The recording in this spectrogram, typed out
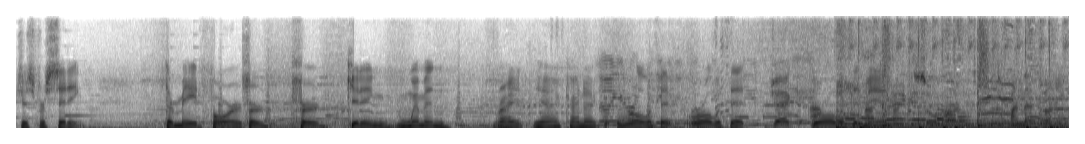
just for sitting. They're made for for for getting women, right? Yeah, kind of. No, roll with it. Roll with it. Jack, Roll with it, I'm man. so hard to find that funny.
